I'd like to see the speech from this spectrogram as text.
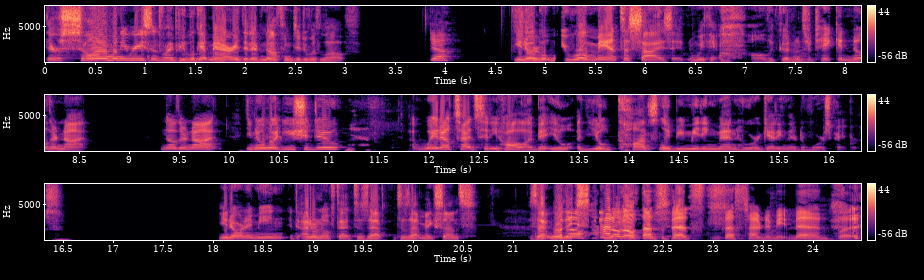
There's so many reasons why people get married that have nothing to do with love. Yeah. you know but we romanticize it and we think oh all the good ones are taken. No they're not. No they're not. You know what you should do? Wait outside city hall. I bet you'll you'll constantly be meeting men who are getting their divorce papers. You know what i mean? I don't know if that does that does that make sense is that where they Well, send I don't know if that's the best best time to meet men, but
